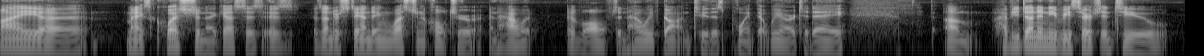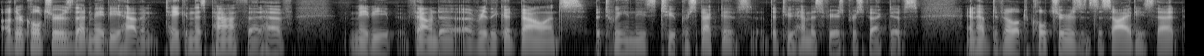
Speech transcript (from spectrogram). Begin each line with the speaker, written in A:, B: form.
A: my uh, my next question, I guess, is is is understanding Western culture and how it evolved and how we've gotten to this point that we are today. Um, have you done any research into other cultures that maybe haven't taken this path that have maybe found a, a really good balance between these two perspectives, the two hemispheres perspectives, and have developed cultures and societies that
